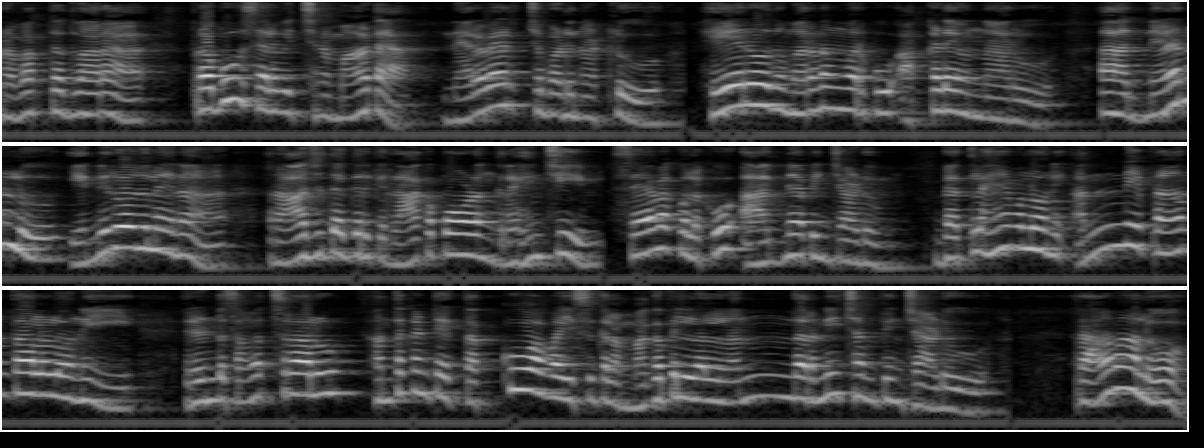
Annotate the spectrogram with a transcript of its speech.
ప్రవక్త ద్వారా ప్రభువు సెలవిచ్చిన మాట నెరవేర్చబడినట్లు హేరోదు మరణం వరకు అక్కడే ఉన్నారు. ఆ జ్ఞానులు ఎన్ని రోజులైనా రాజు దగ్గరికి రాకపోవడం గ్రహించి సేవకులకు ఆజ్ఞాపించాడు. బెత్లహేమలోని అన్ని ప్రాంతాలలోని రెండు సంవత్సరాలు అంతకంటే తక్కువ వయసు గల మగపిల్లలందరినీ చంపించాడు. రామాలో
